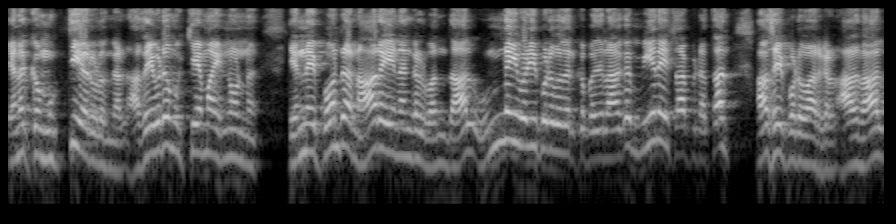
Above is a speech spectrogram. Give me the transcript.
எனக்கு முக்தி அருளுங்கள். அதைவிட முக்கியமாக இன்னொன்று என்னை போன்ற நாரை இனங்கள் வந்தால் உன்னை வழிபடுவதற்கு பதிலாக மீனை சாப்பிடத்தான் ஆசைப்படுவார்கள். அதனால்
